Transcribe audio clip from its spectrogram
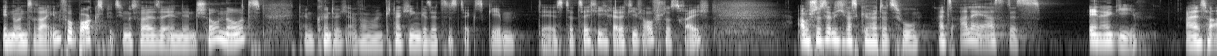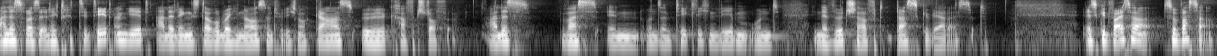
in unserer Infobox beziehungsweise in den Show Notes, dann könnt ihr euch einfach mal einen knackigen Gesetzestext geben. Der ist tatsächlich relativ aufschlussreich. Aber schlussendlich, was gehört dazu? Als allererstes Energie. Also alles, was Elektrizität angeht, allerdings darüber hinaus natürlich noch Gas, Öl, Kraftstoffe. Alles, was in unserem täglichen Leben und in der Wirtschaft das gewährleistet. Es geht weiter zu Wasser.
